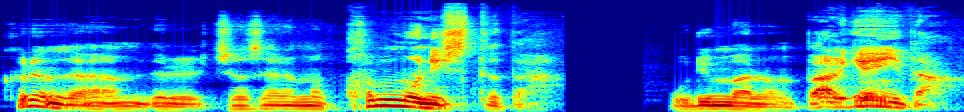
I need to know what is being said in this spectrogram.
그런 사람들, 저 사람은 커뮤니스트다. 우리말로는 빨갱이다.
